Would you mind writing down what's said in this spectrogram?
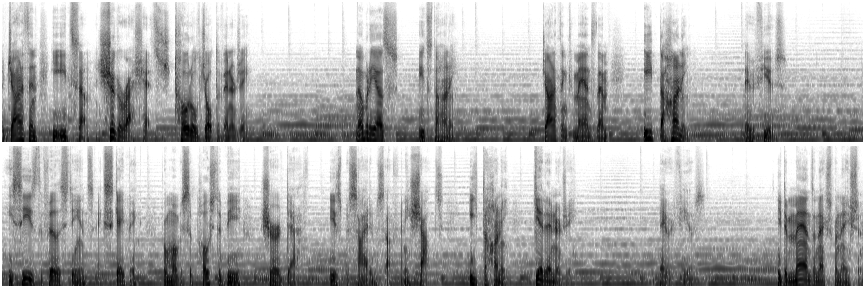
So Jonathan, he eats some. Sugar rush hits, just total jolt of energy. Nobody else eats the honey. Jonathan commands them, Eat the honey. They refuse. He sees the Philistines escaping from what was supposed to be sure death. He is beside himself and he shouts, Eat the honey, get energy. They refuse. He demands an explanation.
